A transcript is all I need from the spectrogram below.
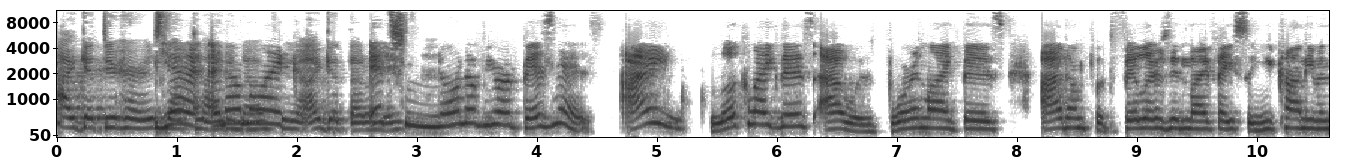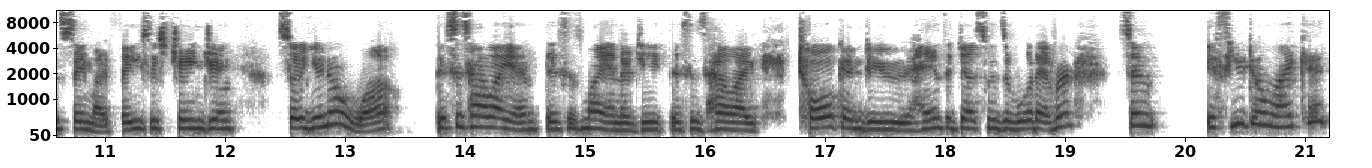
I get your hair is yeah, not and I'm enough. like, yeah, I get that. It's none of your business. I look like this. I was born like this. I don't put fillers in my face, so you can't even say my face is changing. So, you know what? This is how I am. This is my energy. This is how I talk and do hand adjustments or whatever. So, if you don't like it,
